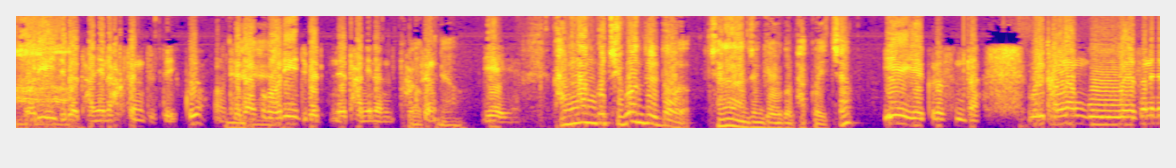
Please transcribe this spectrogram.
아. 어린이집에 다니는 학생들도 있고요. 어, 네. 어린이집에 네, 다니는 학생. 예, 예. 강남구 직원들도 재난 안전 교육을 받고 있죠? 예, 예, 그렇습니다. 우리 강남구에서는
